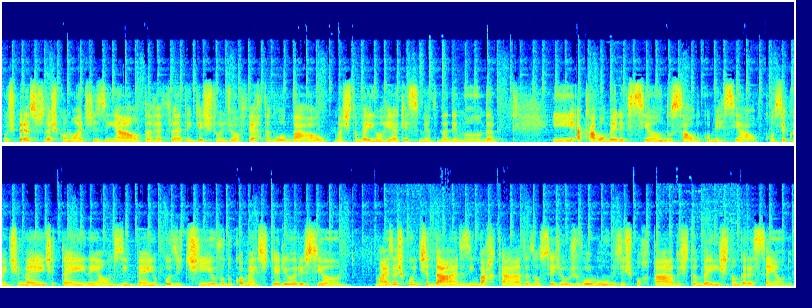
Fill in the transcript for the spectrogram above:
Os preços das commodities em alta refletem questões de oferta global, mas também o reaquecimento da demanda e acabam beneficiando o saldo comercial. Consequentemente, tendem a um desempenho positivo do comércio exterior esse ano. Mas as quantidades embarcadas, ou seja, os volumes exportados, também estão crescendo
